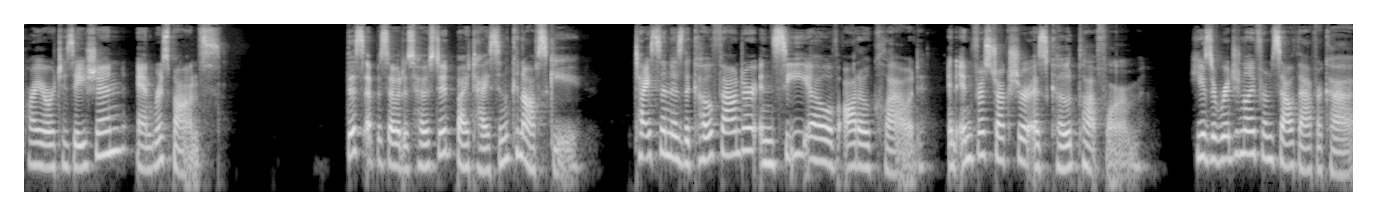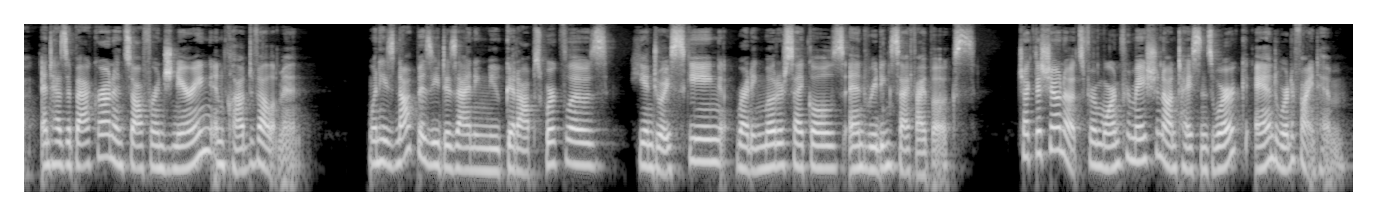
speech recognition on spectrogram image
prioritization, and response. This episode is hosted by Tyson Kunovsky. Tyson is the co founder and CEO of AutoCloud, an infrastructure as code platform. He is originally from South Africa and has a background in software engineering and cloud development. When he's not busy designing new GitOps workflows, he enjoys skiing, riding motorcycles, and reading sci fi books. Check the show notes for more information on Tyson's work and where to find him.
